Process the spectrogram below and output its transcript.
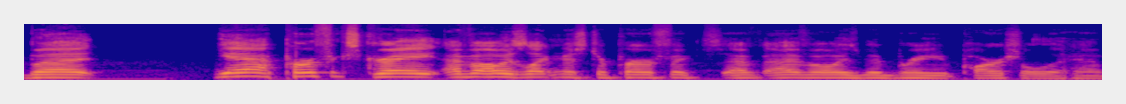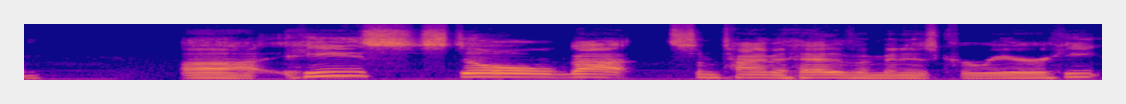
but yeah, Perfect's great. I've always liked Mr. Perfect. I've I've always been pretty partial to him. Uh, he's still got some time ahead of him in his career. He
